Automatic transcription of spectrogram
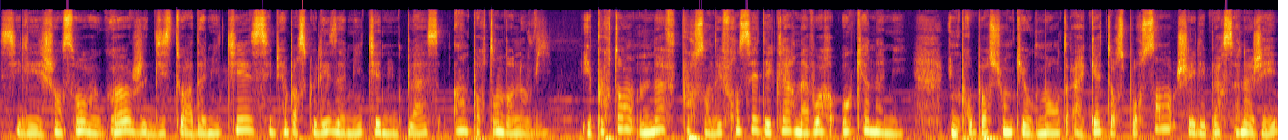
si les chansons regorgent d'histoires d'amitié, c'est bien parce que les amis tiennent une place importante dans nos vies. Et pourtant, 9% des Français déclarent n'avoir aucun ami, une proportion qui augmente à 14% chez les personnes âgées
